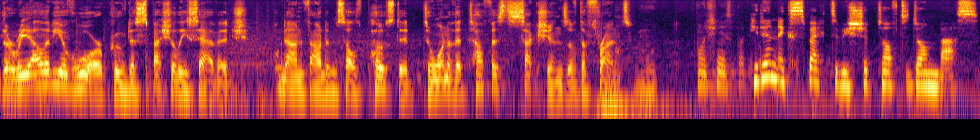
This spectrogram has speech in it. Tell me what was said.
The reality of war proved especially savage. Bogdan found himself posted to one of the toughest sections of the front. On się nie He didn't expect to be shipped off to Donbass.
